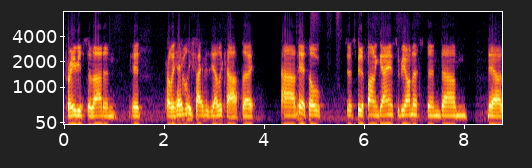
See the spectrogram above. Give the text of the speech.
previous to that, and it probably heavily favours the other car. So um, yeah, it's all just a bit of fun and games, to be honest. And um, yeah,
